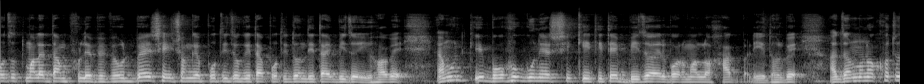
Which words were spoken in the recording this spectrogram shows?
মজুত মালের দাম ফুলে ফেপে উঠবে, সেই সঙ্গে প্রতিযোগিতা, প্রতিদ্বন্দ্বিতায় বিজয়ী হবে। এমনকি বহু গুণের স্বীকৃতিতে বিজয়ের বর্মাল্য হাত বাড়িয়ে ধরবে। আর জন্ম নক্ষত্র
